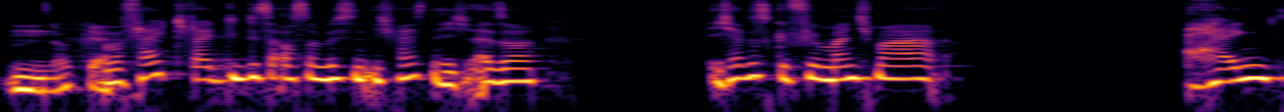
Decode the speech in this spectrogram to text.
Mm, okay. Aber vielleicht, vielleicht liegt es auch so ein bisschen, ich weiß nicht, also ich hatte das Gefühl, manchmal hängt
